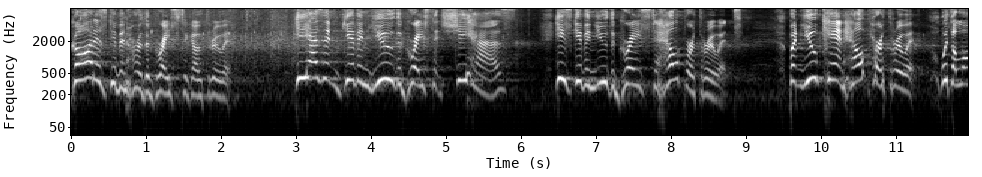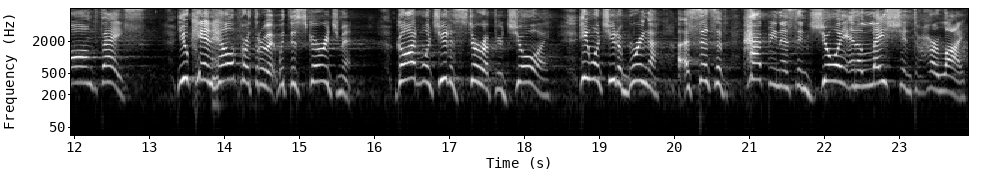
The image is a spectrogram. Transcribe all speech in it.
God has given her the grace to go through it. He hasn't given you the grace that she has, He's given you the grace to help her through it. But you can't help her through it with a long face. You can't help her through it with discouragement. God wants you to stir up your joy. He wants you to bring a, a sense of happiness and joy and elation to her life.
